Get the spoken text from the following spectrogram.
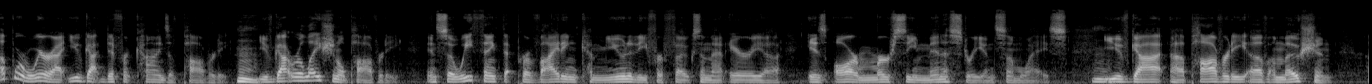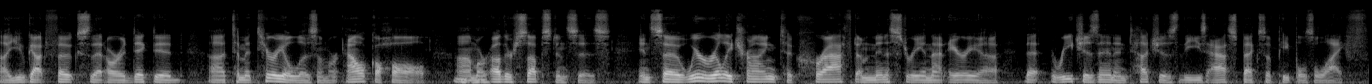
Up where we're at, you've got different kinds of poverty. You've got relational poverty. And so we think that providing community for folks in that area is our mercy ministry in some ways. You've got uh, poverty of emotion. Uh, you've got folks that are addicted uh, to materialism or alcohol um, or other substances. And so we're really trying to craft a ministry in that area that reaches in and touches these aspects of people's life,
